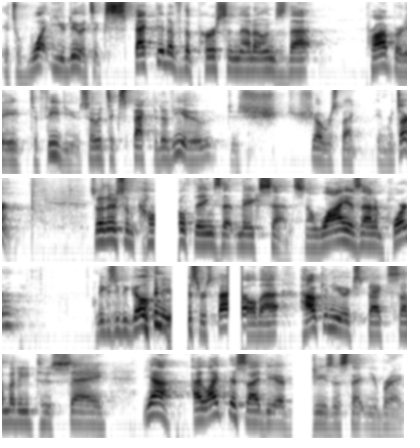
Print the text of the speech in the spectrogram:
It's what you do. It's expected of the person that owns that property to feed you. So it's expected of you to sh- show respect in return. So there's some cultural things that make sense. Now, why is that important? Because if you go and disrespect all that, how can you expect somebody to say, Yeah, I like this idea of Jesus that you bring?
